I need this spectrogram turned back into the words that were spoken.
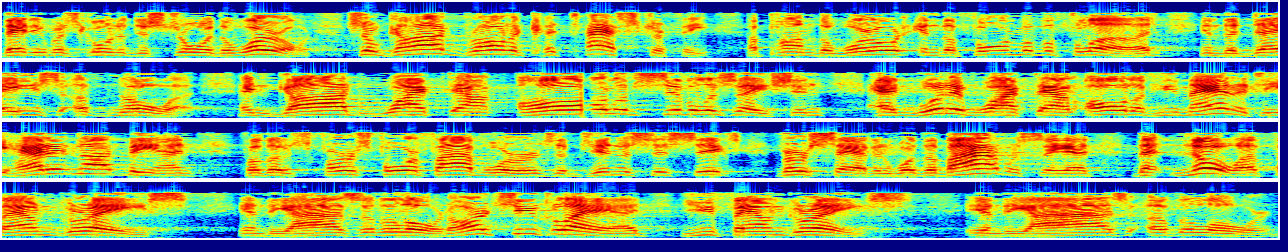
that He was going to destroy the world. So God brought a catastrophe upon the world in the form of a flood in the days of Noah. And God wiped out all of civilization and would have wiped out all of humanity had it not been for those first four or five words of Genesis 6, verse 7, where the Bible said that Noah found grace in the eyes of the Lord. Aren't you glad you found grace? In the eyes of the Lord.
